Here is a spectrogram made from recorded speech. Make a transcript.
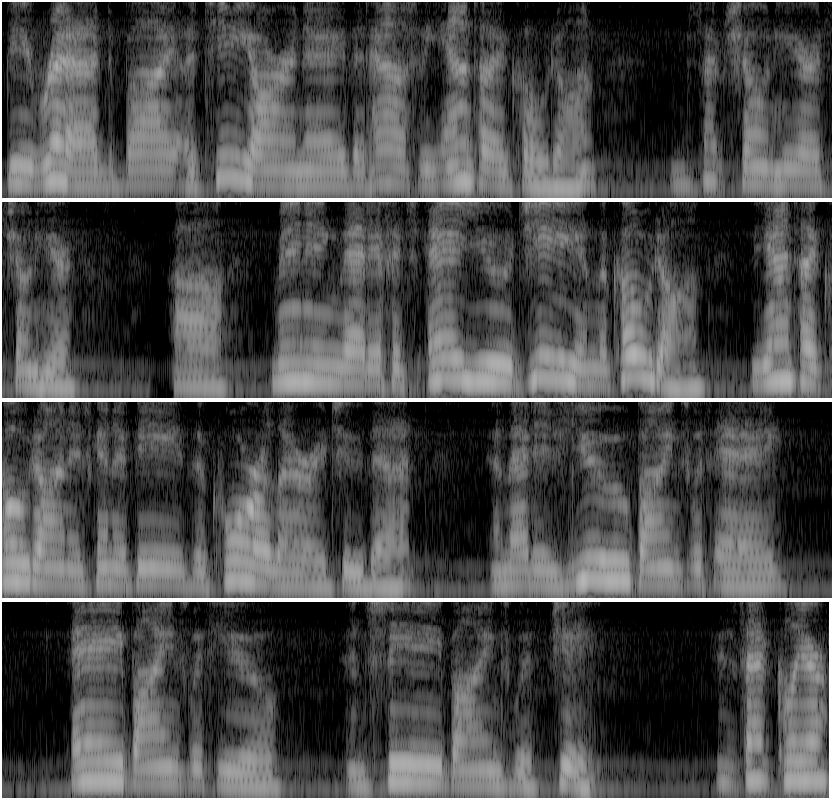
be read by a tRNA that has the anticodon. Is that shown here? It's shown here. Uh, meaning that if it's AUG in the codon, the anticodon is going to be the corollary to that, and that is U binds with A, A binds with U, and C binds with G. Is that clear?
